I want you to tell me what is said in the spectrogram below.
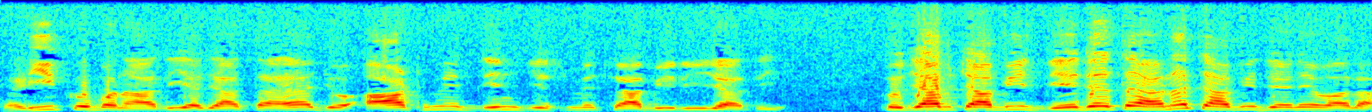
گھڑی کو بنا دیا جاتا ہے جو آٹھویں دن جس میں چابی دی جاتی۔ تو جب چابی دے دیتا ہے نا، چابی دینے والا،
